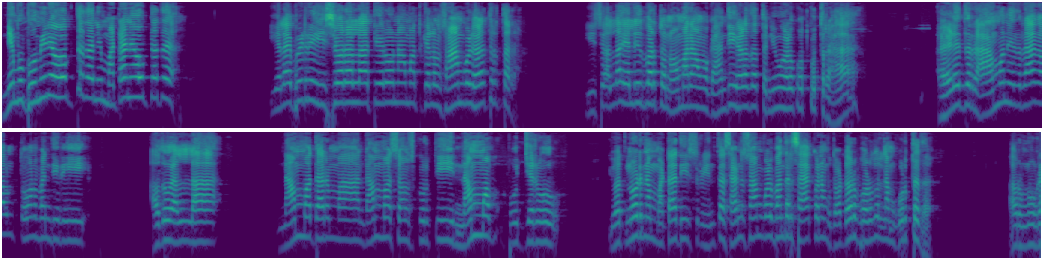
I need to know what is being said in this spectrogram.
ನಿಮ್ಮ ಭೂಮಿನೇ ಹೋಗ್ತದ, ನಿಮ್ಮ ಮಠನೇ ಹೋಗ್ತದ. ಎಲ್ಲ ಬಿಡ್ರಿ ಈಶ್ವರಲ್ಲ ತೀರೋನ ಮತ್ತು ಕೆಲವೊಂದು ಸ್ವಾಮಿಗಳು ಹೇಳ್ತಿರ್ತಾರೆ. ಈಶ ಎಲ್ಲ ಎಲ್ಲಿದ್ದು ಬರ್ತಾವ? ನಾವು ಅವ ಗಾಂಧಿ ಹೇಳ್ದತ್ತ ನೀವು ಹೇಳ್ಕೊತ ಕೂತ್ರ. ಹೇಳಿದ ರಾಮನ ಇದ್ರಾಗ ಅವ್ನು ತೊಗೊಂಡು ಬಂದಿರಿ. ಅದು ಎಲ್ಲ ನಮ್ಮ ಧರ್ಮ, ನಮ್ಮ ಸಂಸ್ಕೃತಿ, ನಮ್ಮ ಪೂಜ್ಯರು ಇವತ್ತು ನೋಡಿ ನಮ್ಮ ಮಠಾಧೀಶರು ಇಂಥ ಸಣ್ಣ ಸ್ವಾಮಿಗಳು ಬಂದ್ರೆ ಸಾಕು, ನಮ್ಗೆ ದೊಡ್ಡವ್ರು ಬರೋದಿಲ್ಲ, ನಮ್ಗೆ ಗುರ್ತದ. ಅವ್ರು ನೂರ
